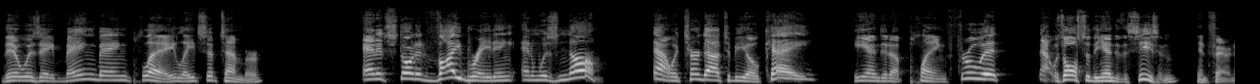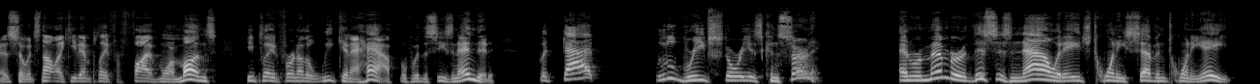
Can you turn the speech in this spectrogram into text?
There was a bang bang play late September and it started vibrating and was numb. Now, it turned out to be okay. He ended up playing through it. That was also the end of the season, in fairness. So it's not like he then played for five more months. He played for another week and a half before the season ended. But that little brief story is concerning. And remember, this is now at age 27, 28.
